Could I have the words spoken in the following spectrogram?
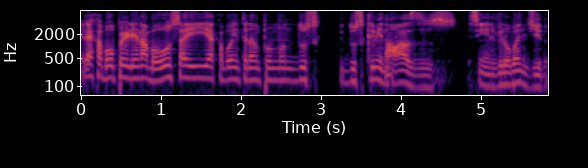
ele acabou perdendo a bolsa e acabou entrando para o mundo dos, dos criminosos. Sim, ele virou bandido.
